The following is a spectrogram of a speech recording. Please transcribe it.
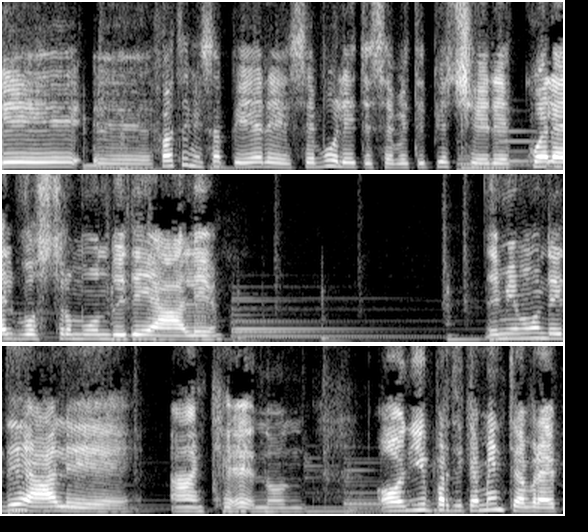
e eh, fatemi sapere se volete, se avete piacere, qual è il vostro mondo ideale. Nel mio mondo ideale anche non, io praticamente avrei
